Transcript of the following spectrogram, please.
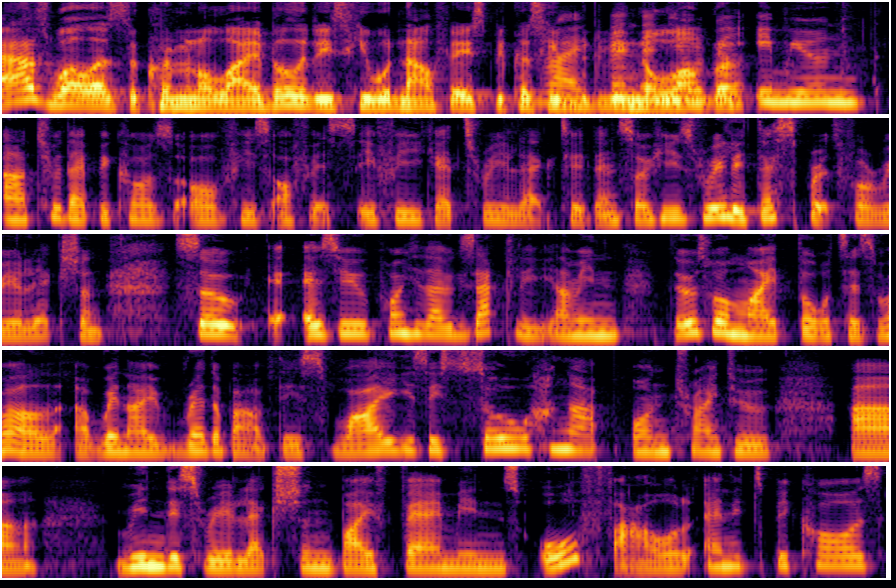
as well as the criminal liabilities he would now face because he right. would be and, no and longer be immune uh, to that because of his office if he gets reelected, and so he's really desperate for reelection. So, as you pointed out exactly, I mean, those were my thoughts as well uh, when I read about this. Why is he so hung up on trying to? Uh, win this re-election by fair means or foul, and it's because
